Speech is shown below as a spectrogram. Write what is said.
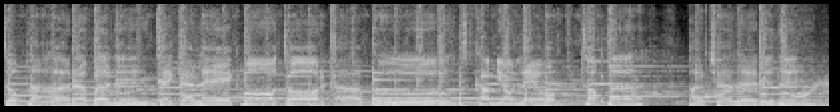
Topla arabanı Tekerlek, motor, kaput Kamyon Leo Topla parçalarını!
